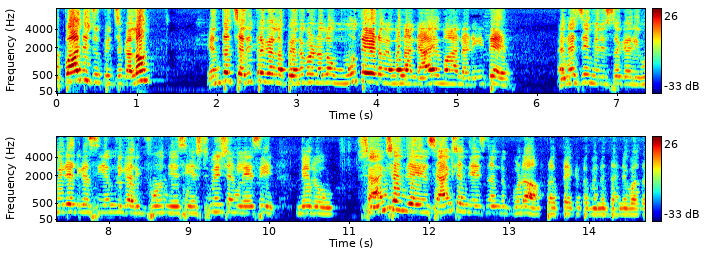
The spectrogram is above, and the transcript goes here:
ఉపాధి చూపించగలం. ఎంత చరిత్ర గల పెనుగొండలో మూతేయడం ఏమన్నా న్యాయమా అని అడిగితే ఎనర్జీ మినిస్టర్ గారు ఇమీడియట్గా సీఎండి గారికి ఫోన్ చేసి ఎస్టిమేషన్ వేసి మీరు శాంక్షన్ చే శాంక్షన్ చేసినందుకు కూడా ప్రత్యేకతమైన ధన్యవాదాలు.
